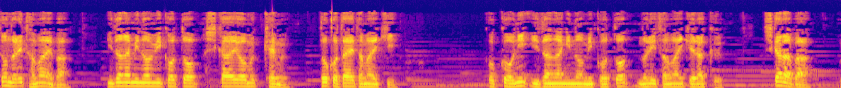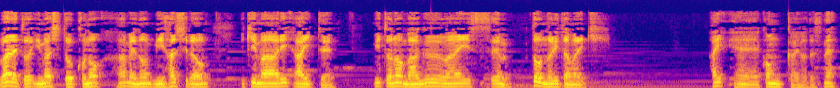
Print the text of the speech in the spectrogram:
となりたまえば、いだなみのみこと視界を向けむ。と答えたまいき。ここにいざなぎのみことのりたまいけらく。しからば、我といましとこの雨の見柱を行き回りあいて、水戸のまぐわいせむとのりたまいき。はい、えー、今回はですね、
